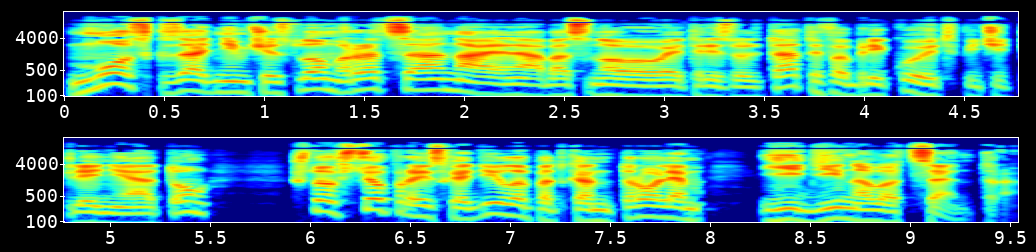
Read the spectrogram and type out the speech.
мозг задним числом рационально обосновывает результат и фабрикует впечатление о том, что все происходило под контролем единого центра.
